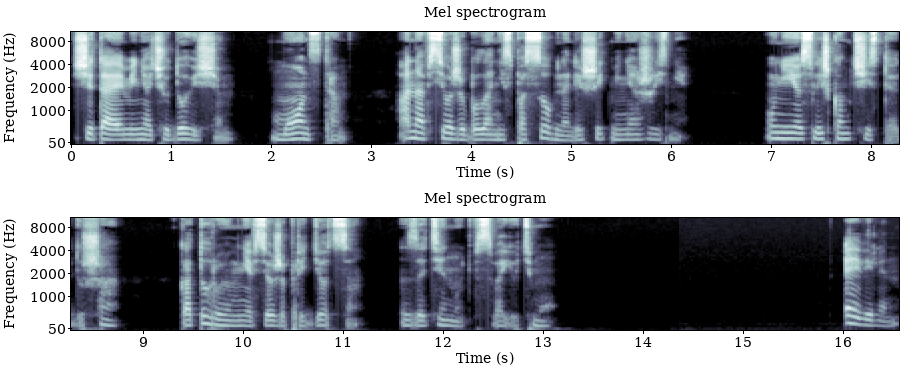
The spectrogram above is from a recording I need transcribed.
Считая меня чудовищем, монстром, она все же была не способна лишить меня жизни. У нее слишком чистая душа, которую мне все же придется затянуть в свою тьму. Эвелин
